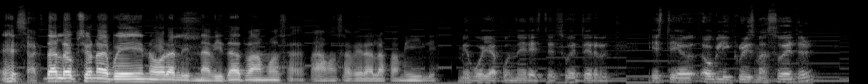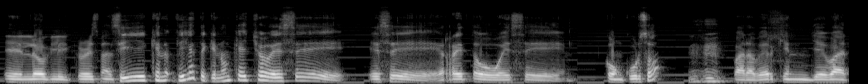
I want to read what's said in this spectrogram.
Exacto. da la opción a, bueno, órale, Navidad vamos a, vamos a ver a la familia. Me voy a poner este suéter, este ugly Christmas sweater. El Ugly Christmas. Sí, que no- fíjate que nunca he hecho ese, ese reto o ese concurso para ver quién lleva.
